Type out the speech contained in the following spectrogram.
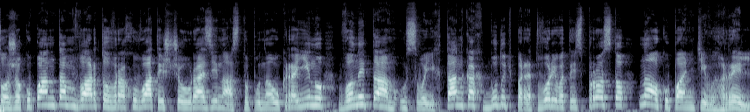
Тож окупантам варто врахувати, що у разі наступу на Україну вони там у своїх танках будуть перетворюватись просто на окупантів гриль.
